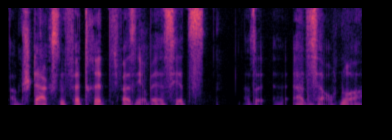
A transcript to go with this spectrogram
am stärksten vertritt. Ich weiß nicht, ob er es jetzt also er hat es ja auch nur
